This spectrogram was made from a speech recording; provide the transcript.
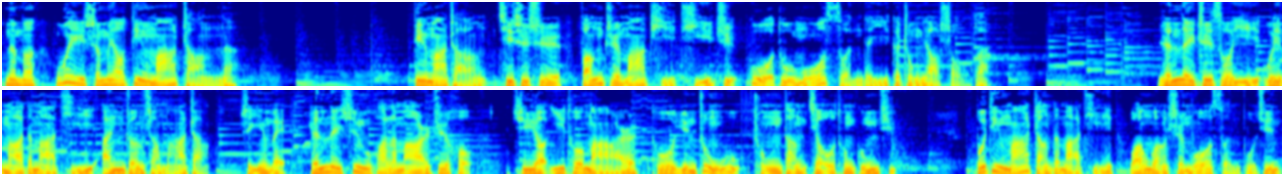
那么，为什么要定马掌呢？定马掌其实是防止马匹蹄质过度磨损的一个重要手段。人类之所以为马的马蹄安装上马掌，是因为人类驯化了马儿之后，需要依托马儿托运重物，充当交通工具。不定马掌的马蹄往往是磨损不均，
